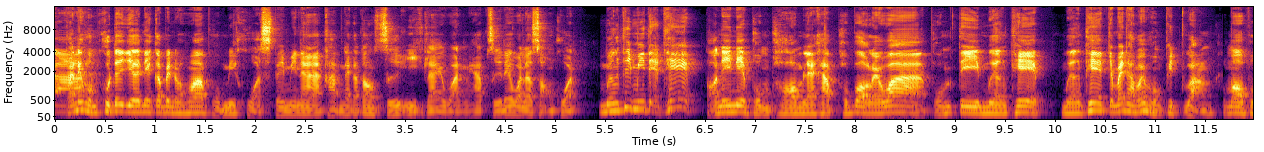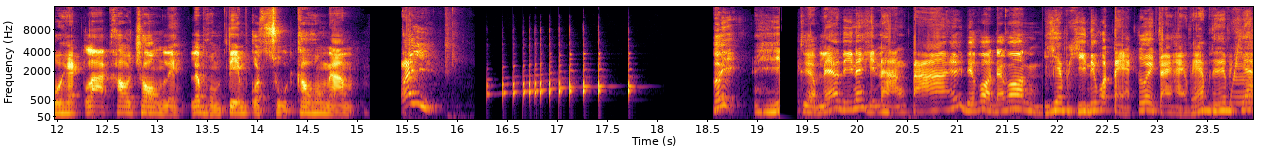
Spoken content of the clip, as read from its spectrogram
ดาการที่ผมขุดได้เยอะเนี่ยก็เป็นเพราะว่าผมมีขวดสเตมินาครับนั่นก็ต้องซื้ออีกรายวันครับซื้อได้วันละ 2 ขวด เมืองที่มีแต่เทพ ตอนนี้เนี่ยผมพร้อมแล้วครับ ผมบอกเลยว่าผมตีเมืองเทพ เมืองเทพจะไม่ทำให้ผมผิดหวัง ผมเอาโพแฮกลากเข้าช่องเลย แล้วผมเตรียมกดสูตรเข้าห้องน้ำเฮ้ยเฮ้ยเกือบแล้วดีนะเห็นหางตาเฮ้ยเดี๋ยวก่อนเดี๋ยวก่อนเฮียเมื่อกี้นึกว่าแตกด้วยใจหายแวบเลยเมื่อกี้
